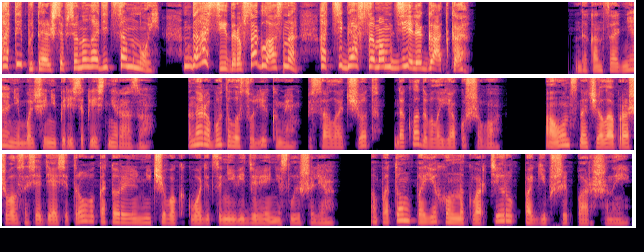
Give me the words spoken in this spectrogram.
а ты пытаешься все наладить со мной. Да, Сидоров, согласна. От тебя в самом деле гадко. До конца дня они больше не пересеклись ни разу. Она работала с уликами, писала отчет, докладывала Якушеву. А он сначала опрашивал соседей Осетрова, которые ничего, как водится, не видели и не слышали, а потом поехал на квартиру к погибшей Паршиной.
